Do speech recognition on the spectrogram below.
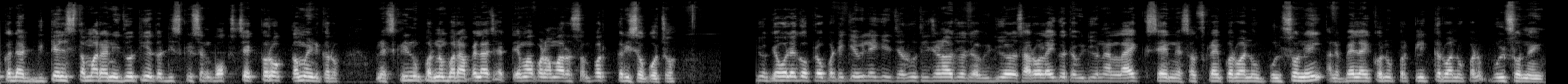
કદાચ ડિટેલ્સ તમારાની જોતી હોય તો ડિસ્ક્રિપ્શન બોક્સ ચેક કરો કમેન્ટ કરો. અને સ્ક્રીન ઉપર નંબર આપેલા છે, તેમાં પણ અમારો સંપર્ક કરી શકો છો. વીડિયો કેવો લાગ્યો પ્રોપર્ટી કેવી લાગી, જરૂરથી જણાવજો. જો વીડિયો સારો લાગ્યો તો વિડીયોના લાઇક શેર ને સબસ્ક્રાઇબ કરવાનું ભૂલશો નહીં અને બેલ આઇકોન ઉપર ક્લિક કરવાનું પણ ભૂલશો નહીં.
